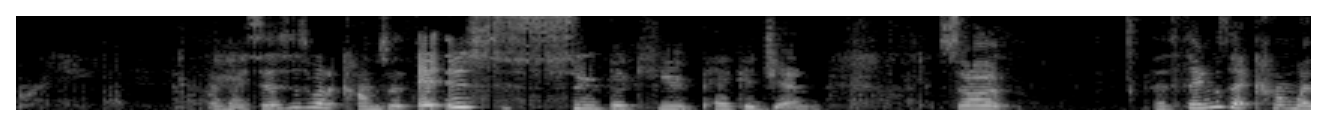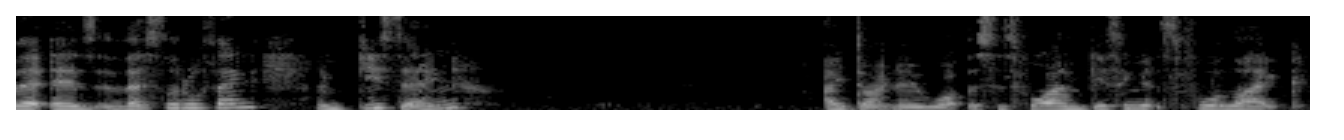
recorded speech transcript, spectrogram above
pretty. Okay, so this is what it comes with. It is super cute packaging. So, the things that come with it is this little thing. I'm guessing... I don't know what this is for. I'm guessing it's for like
